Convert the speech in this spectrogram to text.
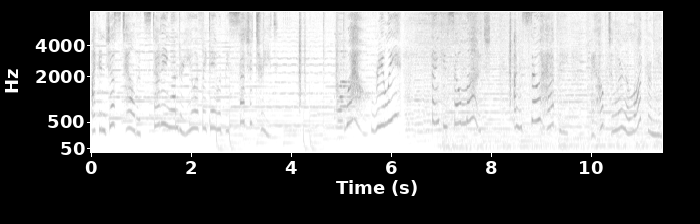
I can just tell that studying under you every day would be such a treat. Wow, so much. I'm so happy. I hope to learn a lot from you.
